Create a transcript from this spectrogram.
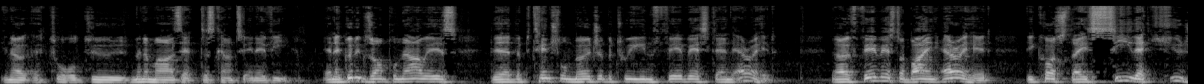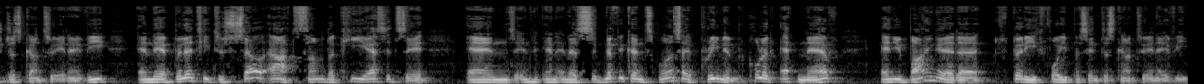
you know, a tool to minimize that discount to NAV. And a good example now is the, the potential merger between Fairvest and Arrowhead. Now, Fairvest are buying Arrowhead because they see that huge discount to NAV and their ability to sell out some of the key assets there and in, a significant, well, let's say premium, call it at NAV, and you're buying it at a 30, 40% discount to NAV.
